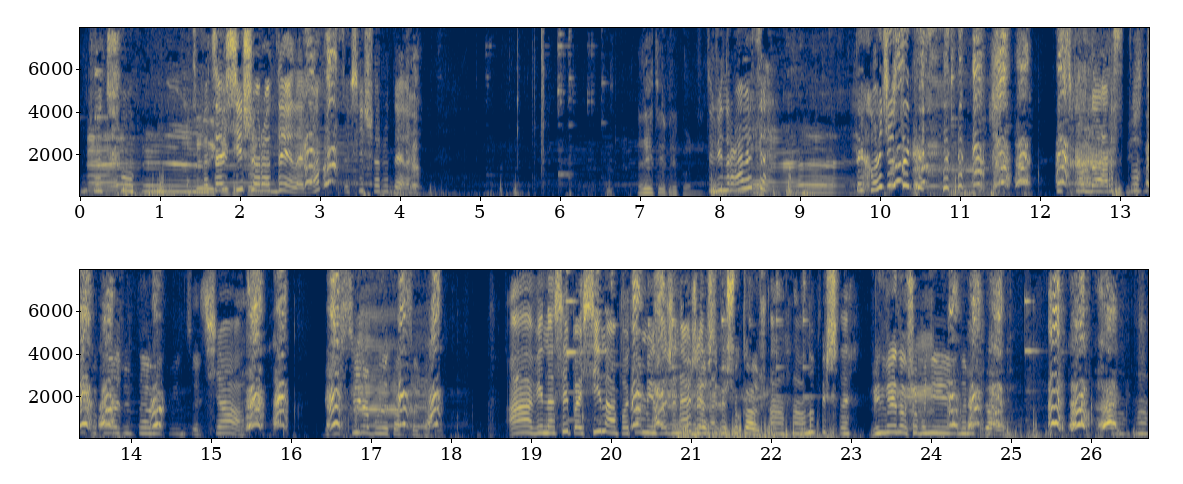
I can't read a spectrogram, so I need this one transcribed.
Тут фу. Це Це всі, що родили, так? Це всі, що родили. А де ти прикольний? Тобі нравиться? Ти хочеш таке? Господарство. Пішли покажемо там, як він це. Щас. Безсіля буде там себе. А, він насипає сіна, а потім їх зажене Ну, вже. я ж що кажу. Ага, ну пішли. Він вигнав, щоб мені не мішали. Ага.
